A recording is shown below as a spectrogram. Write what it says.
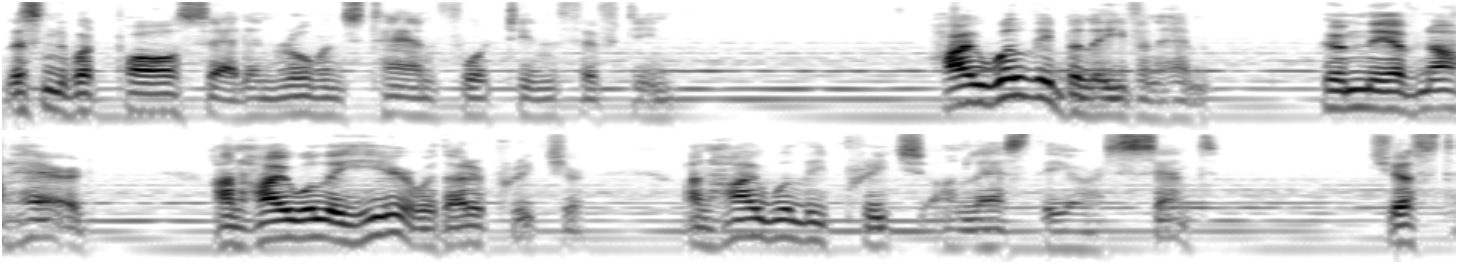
Listen to what Paul said in Romans 10 14 and 15. How will they believe in him whom they have not heard? And how will they hear without a preacher? And how will they preach unless they are sent? Just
